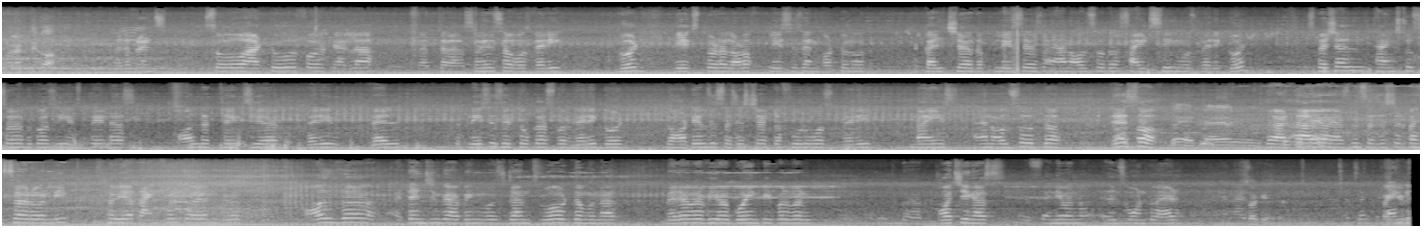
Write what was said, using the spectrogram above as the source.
Hello friends. So our tour for Kerala with uh, Sunil sir was very good. We explored a lot of places and got to know the culture, the places, and also the sightseeing was very good. Special thanks to sir because he explained us all the things here very well. The places he took us were very good. The hotels he suggested, the food was very nice, and also the dress up. The entire The attire has been suggested by sir only. So we are thankful to him because all the attention grabbing was done throughout the Munnar. Wherever we were going, people were uh, watching us. If anyone else want to add. It's okay. That's it. Thank you.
